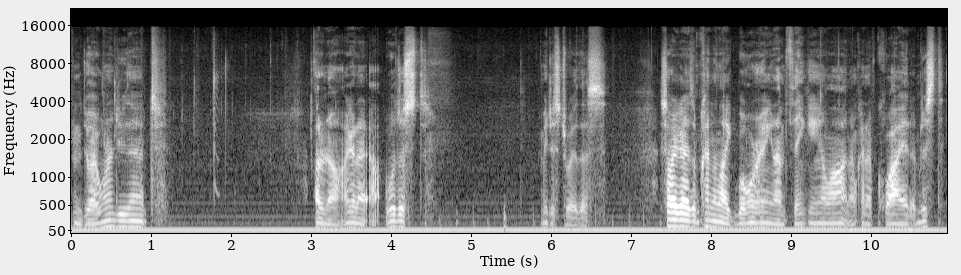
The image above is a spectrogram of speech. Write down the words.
Hmm, do I want to do that? I don't know. I gotta. We'll just. Let me destroy this. Sorry guys, I'm kind of like boring and I'm thinking a lot and I'm kind of quiet. I'm just,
